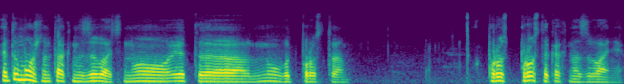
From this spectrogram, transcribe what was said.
Это можно так называть, но это ну, вот просто, просто, просто как название.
